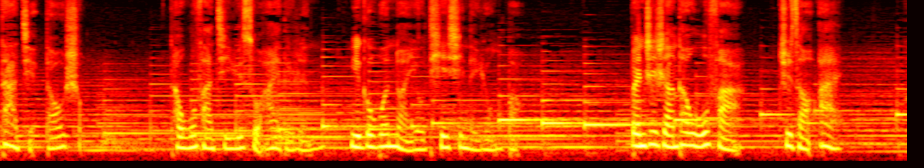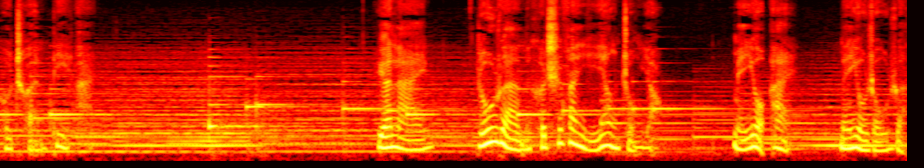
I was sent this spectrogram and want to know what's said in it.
大剪刀手。他无法给予所爱的人一个温暖又贴心的拥抱。本质上，他无法制造爱和传递爱。原来，柔软和吃饭一样重要。没有爱。没有柔软，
